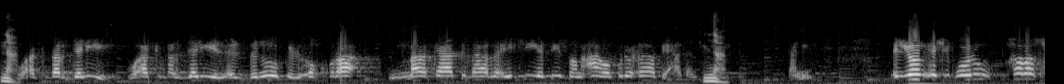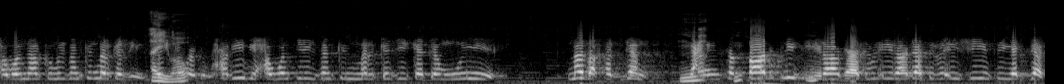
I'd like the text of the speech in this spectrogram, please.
نعم وأكبر دليل وأكبر دليل البنوك الأخرى مكاتبها الرئيسية في صنعاء وفروعها في عدن نعم يعني اليوم إيش يقولوا؟ خلاص حولنا لكم البنك المركزي. قلت حبيبي حولت لي البنك المركزي كتمويل ماذا قدمت؟ ما- يعني انت طالب لي بايرادات والايرادات الرئيسية في يدك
